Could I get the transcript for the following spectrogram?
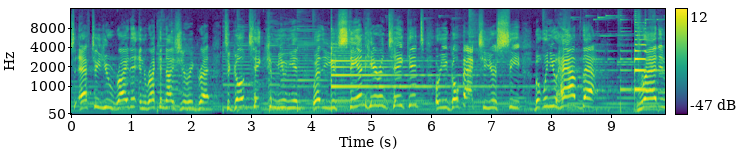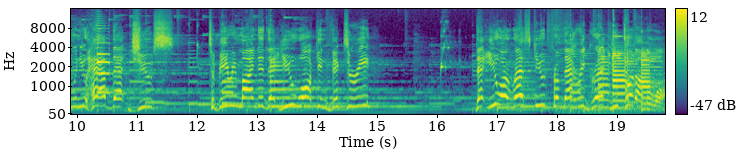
to, after you write it and recognize your regret, to go take communion, whether you stand here and take it or you go back to your seat. But when you have that bread and when you have that juice, to be reminded that you walk in victory, that you are rescued from that regret you put on the wall.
